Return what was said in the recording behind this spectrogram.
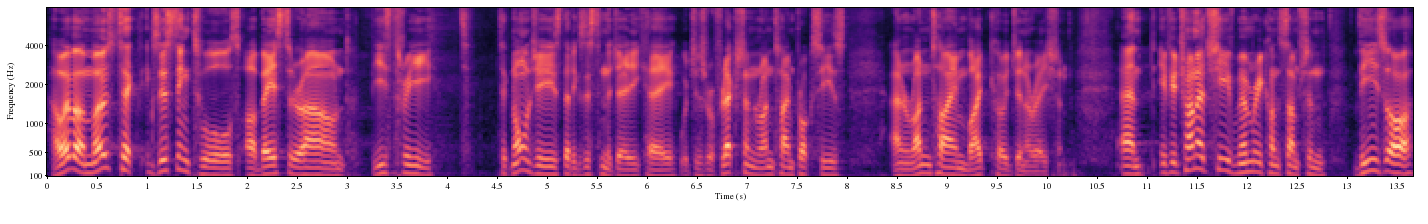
however, most existing tools are based around these three technologies that exist in the JDK, which is reflection, runtime proxies, and runtime bytecode generation. And if you're trying to achieve memory consumption, these are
